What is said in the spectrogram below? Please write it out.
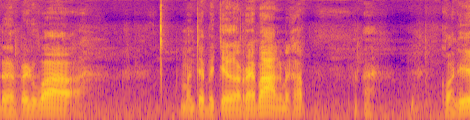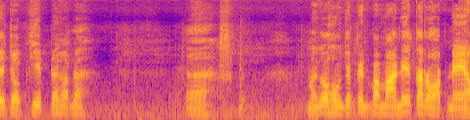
เดินไปดูว่า มันจะไปเจออะไรบ้างนะครับนะก่อนที่จะจบคลิปนะครับนะอ่า มันก็คงจะเป็นประมาณนี้ตลอดแนว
